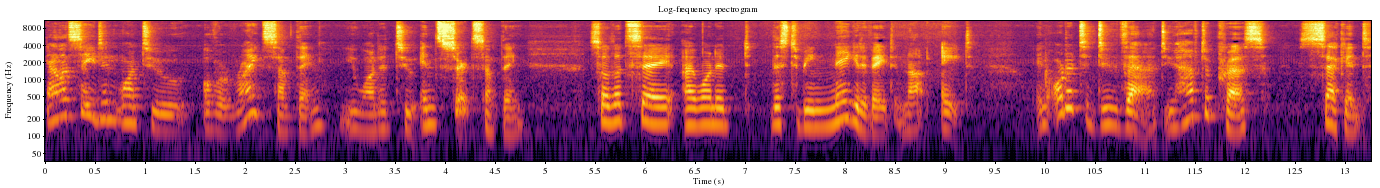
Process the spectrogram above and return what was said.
Now let's say you didn't want to overwrite something, you wanted to insert something. So let's say I wanted this to be negative 8, not 8. In order to do that, you have to press second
